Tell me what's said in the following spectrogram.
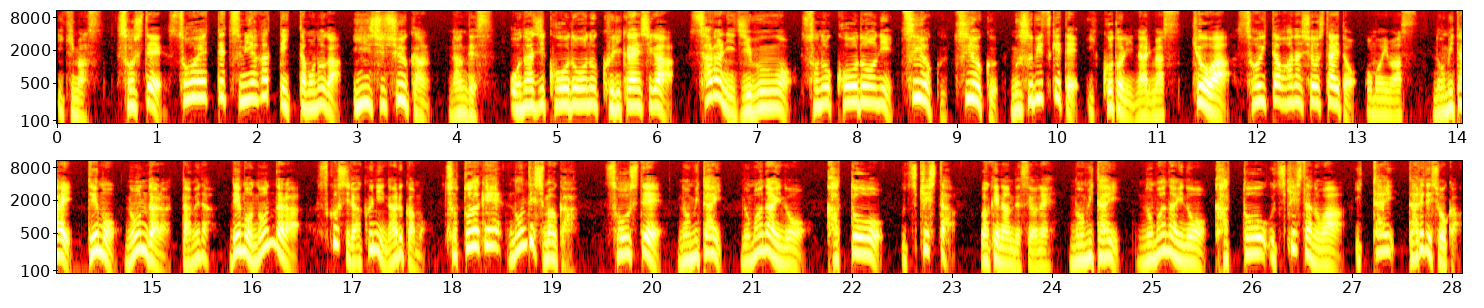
いきます。そして、そうやって積み上がっていったものが飲酒習慣なんです。同じ行動の繰り返しがさらに自分をその行動に強く強く結びつけていくことになります。今日はそういったお話をしたいと思います。飲みたい。でも飲んだらダメだ。でも飲んだら少し楽になるかも。ちょっとだけ飲んでしまうか。そうして飲みたい、飲まないの葛藤を打ち消したわけなんですよね。飲みたい、飲まないの葛藤を打ち消したのは一体誰でしょうか？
